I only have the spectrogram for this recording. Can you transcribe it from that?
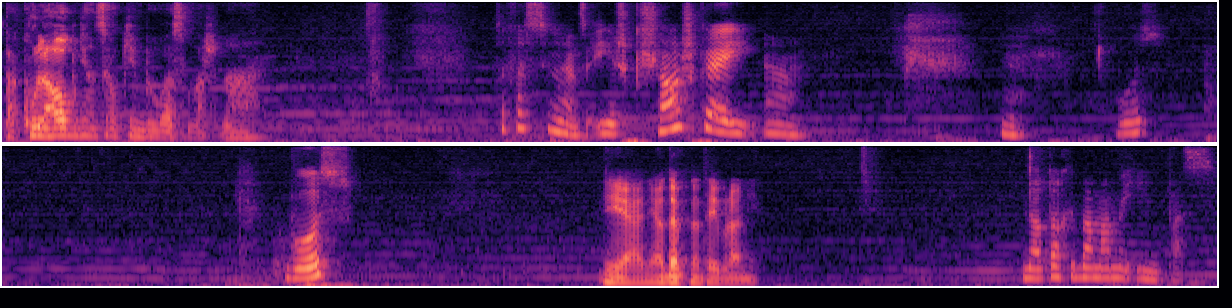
Ta kula ognia całkiem była smaczna. To fascynujące. I jesz książkę i... A. Hmm. Głos? Głos? Ja nie odepnę tej broni. No to chyba mamy impas.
